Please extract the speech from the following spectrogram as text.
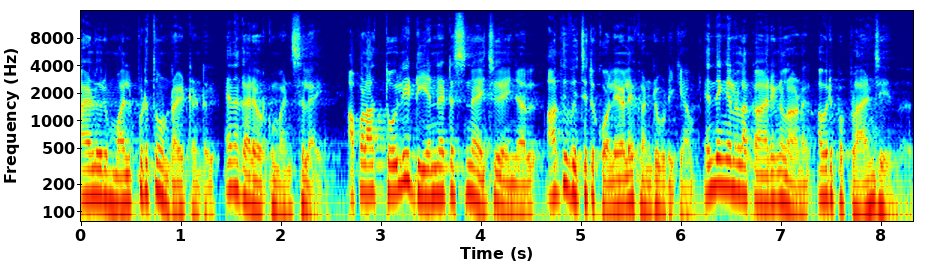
അയാൾ ഒരു മൽപ്പിടുത്തം ഉണ്ടായിട്ടുണ്ട് എന്ന കാര്യം അവർക്ക് മനസ്സിലായി. അപ്പോൾ ആ തൊലി ഡി എൻ എ ടെസ്റ്റിന് അയച്ചു കഴിഞ്ഞാൽ അത് വെച്ചിട്ട് കൊലയാളെ കണ്ടുപിടിക്കാം. എന്നിങ്ങനെയുള്ള കാര്യങ്ങളാണ് അവരിപ്പോൾ പ്ലാൻ ചെയ്യുന്നത്.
